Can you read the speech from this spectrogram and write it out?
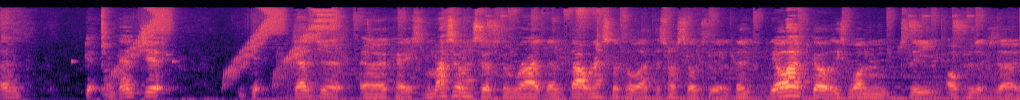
Um, get my gadget. Get gadget. Okay, so the massive one has to go to the right. The, that one has to go to the left. This one has to go to the. They, they all have to go at least one to the opposite side.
